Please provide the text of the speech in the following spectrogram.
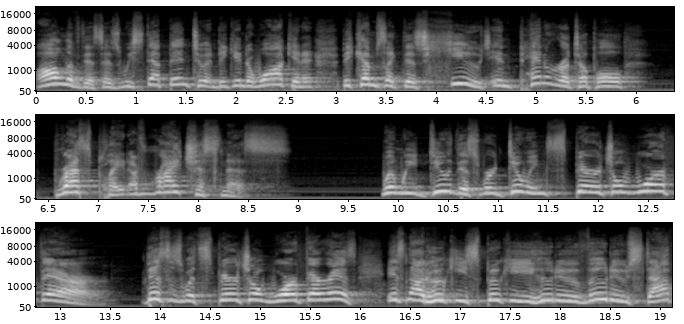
All of this, as we step into it and begin to walk in it, becomes like this huge, impenetrable breastplate of righteousness. When we do this, we're doing spiritual warfare. This is what spiritual warfare is. It's not hooky, spooky, hoodoo, voodoo stuff.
